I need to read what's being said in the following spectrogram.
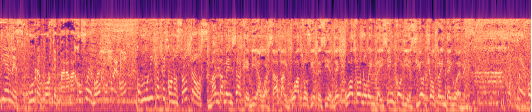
¿Tienes un reporte para Bajo Fuego? Comunícate con nosotros. Manda mensaje vía WhatsApp al 477-495-1839. Bajo Fuego.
